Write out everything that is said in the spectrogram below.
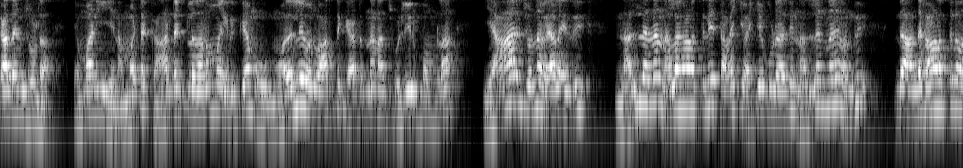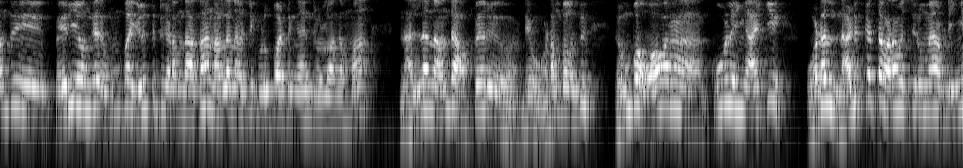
கதைன்னு சொல்கிறான் எம்மா நீ நம்மகிட்ட கான்டாக்டில் தானம்மா இருக்க? முதல்ல ஒரு வார்த்தை கேட்டிருந்தா நான் சொல்லியிருப்போம்லாம் யார் சொன்ன வேலை இது? நல்லெண்ணெய் நல்ல காலத்திலே தலைக்கு வைக்கக்கூடாது. நல்லெண்ணெய் வந்து இந்த அந்த காலத்தில் வந்து பெரியவங்க ரொம்ப இழுத்துட்டு கிடந்தா தான் நல்லெண்ணெய் வச்சு குளிப்பாட்டுங்கன்னு சொல்லுவாங்கம்மா. நல்லெண்ணெய் வந்து அப்பேர் அப்படியே உடம்ப வந்து ரொம்ப ஓவராக கூலிங் ஆக்கி உடல் நடுக்கத்தை வர வச்சிருமே அப்படிங்க.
